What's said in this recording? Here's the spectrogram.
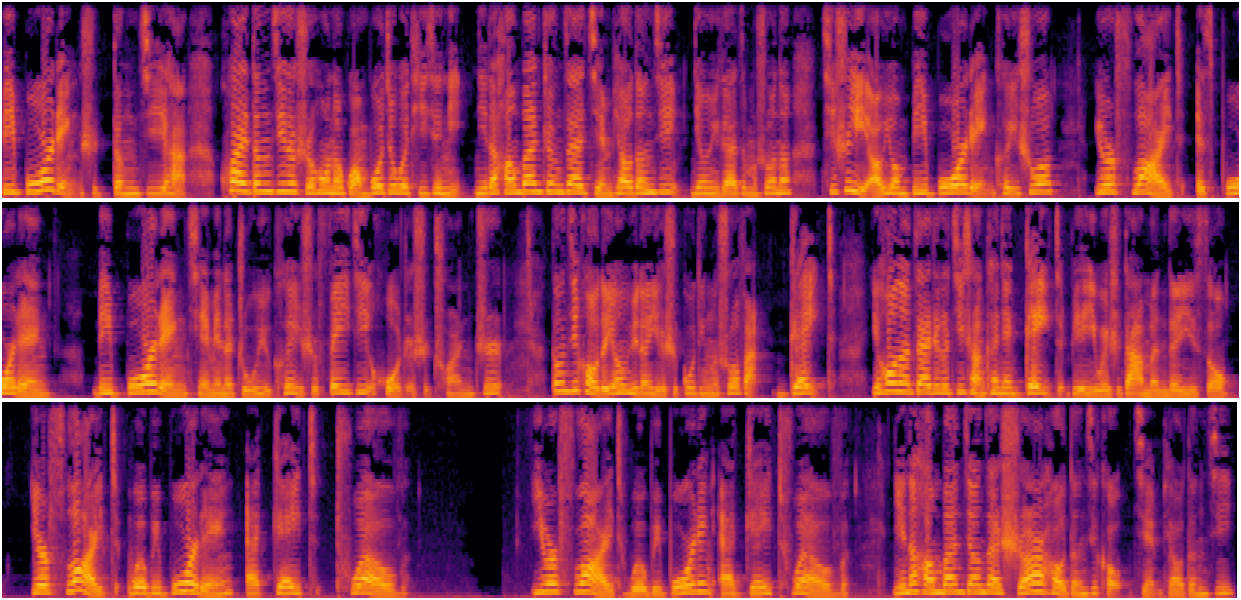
Be boarding 是登机哈，快登机的时候呢，广播就会提醒你，你的航班正在检票登机。英语该怎么说呢？其实也要用 be boarding，可以说 Your flight is boarding。Be boarding 前面的主语可以是飞机或者是船只。登机口的英语呢也是固定的说法 gate。以后呢，在这个机场看见 gate，别以为是大门的意思哦。Your flight will be boarding at gate twelve。Your flight will be boarding at gate twelve。您的航班将在十二号登机口检票登机。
